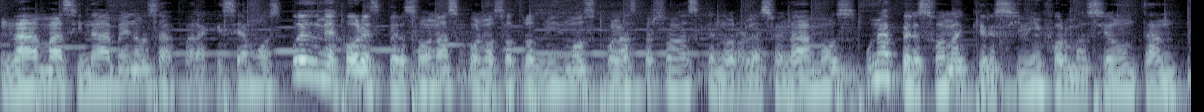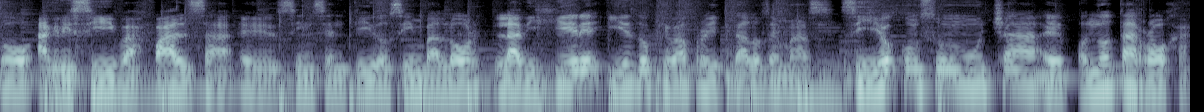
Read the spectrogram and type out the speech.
Nada más y nada menos a para que seamos pues mejores personas con nosotros mismos, con las personas que nos relacionamos. Una persona que recibe información un tanto agresiva, falsa, eh, sin sentido, sin valor, la digiere y es lo que va a proyectar a los demás. Si yo consumo mucha eh, nota roja,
